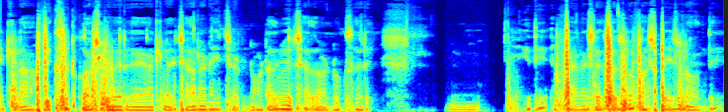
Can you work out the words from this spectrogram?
ఇట్లా ఫిక్స్డ్ కాస్ట్లు పెరిగాయి. అట్లా చాలానే ఇచ్చాడు అనమాట అది మీరు చదవండి ఒకసారి. ఇది ఫైనాన్షియల్ ఎక్స్ప్రెస్లో ఫస్ట్ పేజ్లో ఉంది.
